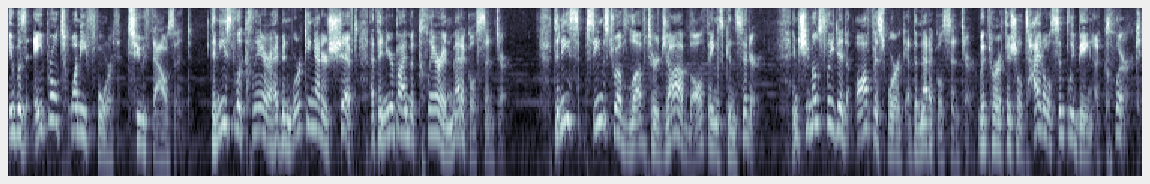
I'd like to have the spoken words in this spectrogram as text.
It was April 24th, 2000. Denise LeClaire had been working at her shift at the nearby McLaren Medical Center. Denise seems to have loved her job, all things considered, and she mostly did office work at the medical center, with her official title simply being a clerk.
